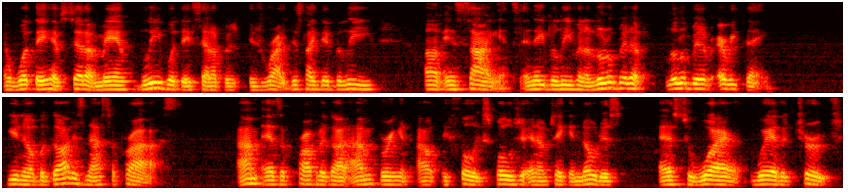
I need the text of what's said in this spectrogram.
And what they have set up, man, believe what they set up is, is right, just like they believe um, in science and they believe in a little bit of little bit of everything, you know. But God is not surprised. I'm as a prophet of God, I'm bringing out a full exposure and I'm taking notice as to where where the church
